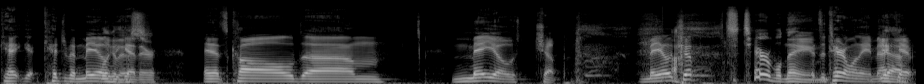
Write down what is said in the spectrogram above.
ke- ke- ketchup and mayo this. together, and it's called um, Mayo Chip. Mayo Chip. It's a terrible name. It's a terrible name. I Yeah. can't.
